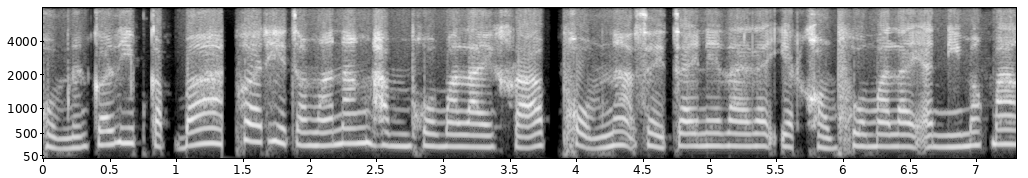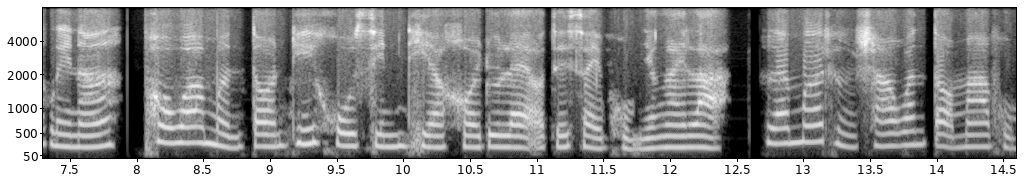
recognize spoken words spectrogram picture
ผมนั้นก็รีบกลับบ้าน เพื่อที่จะมานั่งทำพวงมาลัยครับ ผมน่ะใส่ใจในรายละเอียดของพวงมาลัยอันนี้มากๆเลยนะ เพราะว่าเหมือนตอนที่ครูซินเทียคอยดูแลเอาใจใส่ผมยังไงล่ะ และเมื่อถึงเช้าวันต่อมาผม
